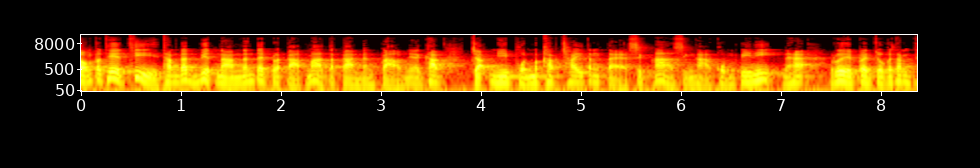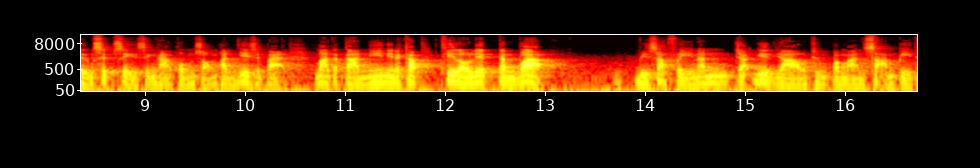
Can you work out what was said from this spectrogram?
12 ประเทศที่ทางด้านเวียดนามนั้นได้ประกาศมาตรการดังกล่าวเนี่ยครับจะมีผลบังคับใช้ตั้งแต่ 15 สิงหาคมปีนี้นะฮะเรื่อยไปจนกระทั่งถึง 14 สิงหาคม 202 2028 มาตรการนี้เนี่ยนะครับที่เราเรียกกันว่าวีซ่าฟรีนั้นจะยืดยาวถึงประมาณ 3 ปีเ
